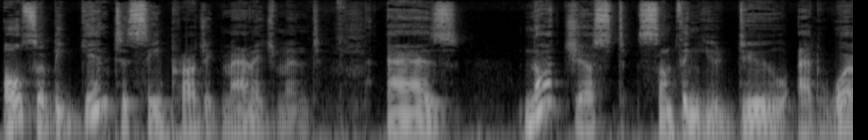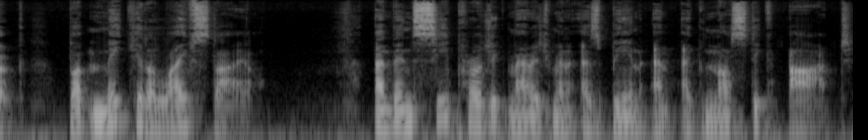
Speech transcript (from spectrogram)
Also, begin to see project management as not just something you do at work, but make it a lifestyle. And then see project management as being an agnostic art.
